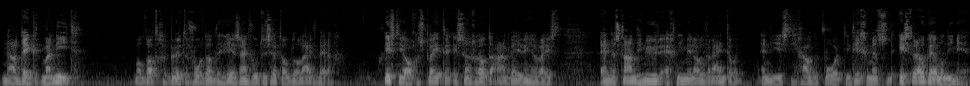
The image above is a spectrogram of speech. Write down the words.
Nou denk het maar niet, want wat gebeurt er voordat de Heer zijn voeten zet op de Olijfberg? Is die al gespleten? Is er een grote aardbeving geweest? En dan staan die muren echt niet meer overeind hoor. En die is die Gouden Poort, die dichtgemetselde, is er ook helemaal niet meer.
